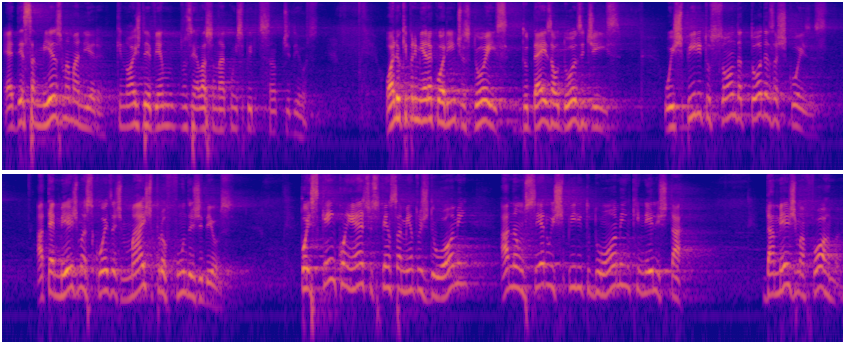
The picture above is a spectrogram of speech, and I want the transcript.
É dessa mesma maneira que nós devemos nos relacionar com o Espírito Santo de Deus. Olha o que 1 Coríntios 2, do 10 ao 12 diz: O Espírito sonda todas as coisas, até mesmo as coisas mais profundas de Deus. Pois quem conhece os pensamentos do homem, a não ser o espírito do homem que nele está? Da mesma forma,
